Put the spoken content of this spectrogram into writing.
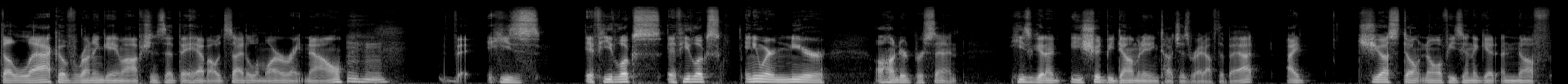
the lack of running game options that they have outside of Lamar right now, th- he's if he looks if he looks anywhere near hundred percent, he's gonna he should be dominating touches right off the bat. I just don't know if he's gonna get enough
